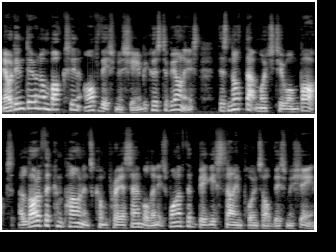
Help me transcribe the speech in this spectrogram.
Now I didn't do an unboxing of this machine because to be honest there's not that much to unbox. A lot of the components come pre-assembled and it's one of the biggest selling points of this machine.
